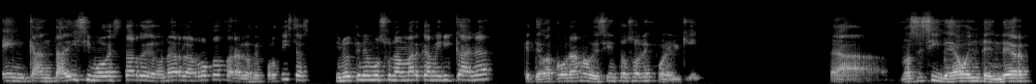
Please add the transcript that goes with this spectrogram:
encantadísimo va a estar de donar la ropa para los deportistas y no tenemos una marca americana que te va a cobrar 900 soles por el kit. O sea, no sé si me hago entender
